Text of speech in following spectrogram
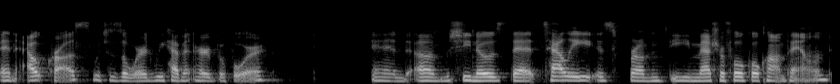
an outcross, which is a word we haven't heard before. And um, she knows that Tally is from the matrifocal compound.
